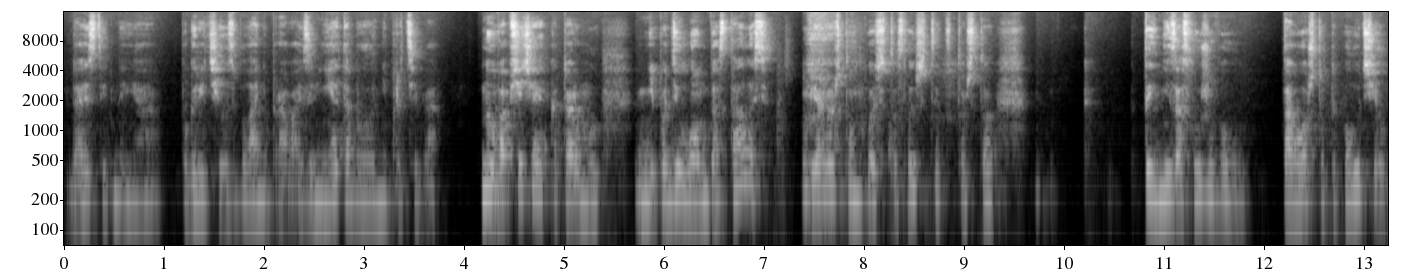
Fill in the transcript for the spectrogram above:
да, действительно, я погорячилась, была не права. Извини, это было не про тебя. Ну, вообще человек, которому не по делам досталось, первое, что он хочет услышать, это то, что ты не заслуживал того, что ты получил.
